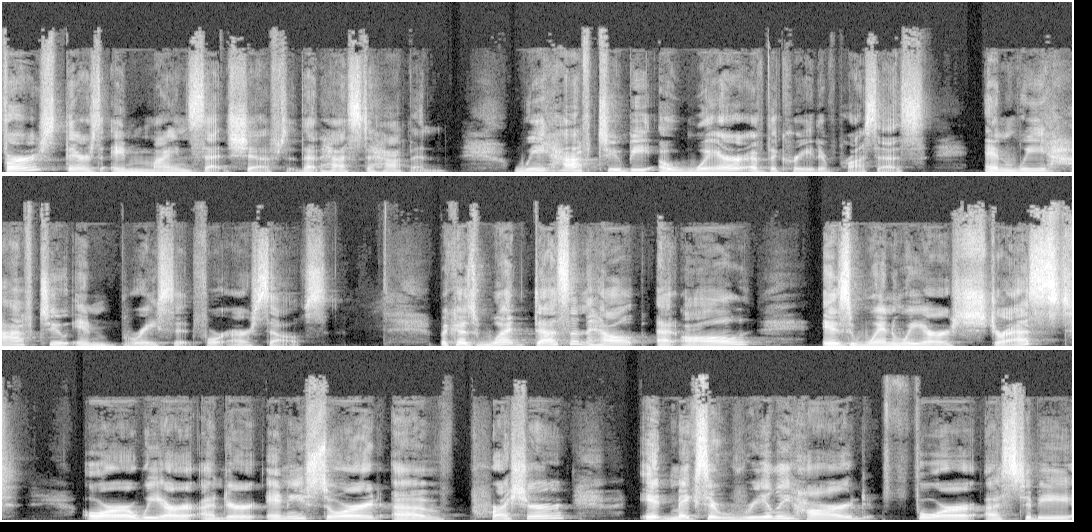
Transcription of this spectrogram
First, there's a mindset shift that has to happen. We have to be aware of the creative process and we have to embrace it for ourselves. Because what doesn't help at all is when we are stressed or we are under any sort of pressure, it makes it really hard for us to be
